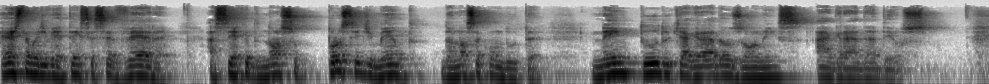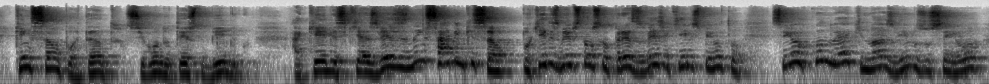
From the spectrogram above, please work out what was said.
Esta é uma advertência severa acerca do nosso procedimento, da nossa conduta. Nem tudo que agrada aos homens agrada a Deus. Quem são, portanto, segundo o texto bíblico, aqueles que às vezes nem sabem que são, porque eles mesmos estão surpresos. Veja que eles perguntam: Senhor, quando é que nós vimos o Senhor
